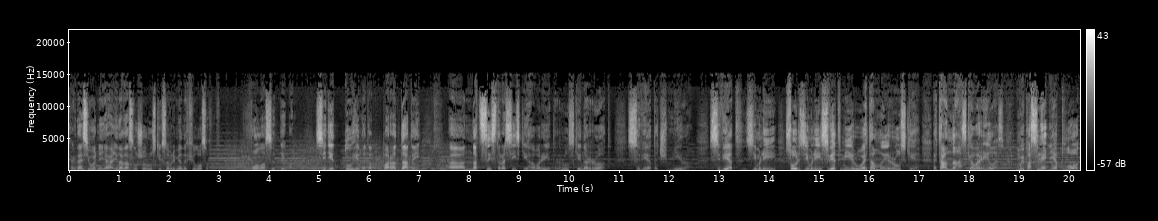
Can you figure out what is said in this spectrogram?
Когда сегодня я иногда слушаю русских современных философов, волосы дыбом. Сидит Дугин, этот бородатый э, нацист российский, говорит, русский народ, светоч мира – свет земли, соль земли, свет миру. Это мы, русские. Это о нас говорилось. Мы последняя плод.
